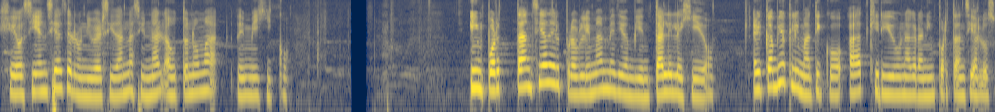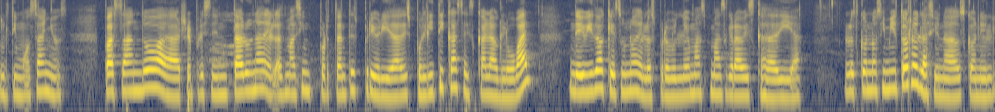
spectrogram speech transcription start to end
Geociencias de la Universidad Nacional Autónoma de México. Importancia del problema medioambiental elegido. El cambio climático ha adquirido una gran importancia en los últimos años, pasando a representar una de las más importantes prioridades políticas a escala global, debido a que es uno de los problemas más graves cada día. Los conocimientos relacionados con,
